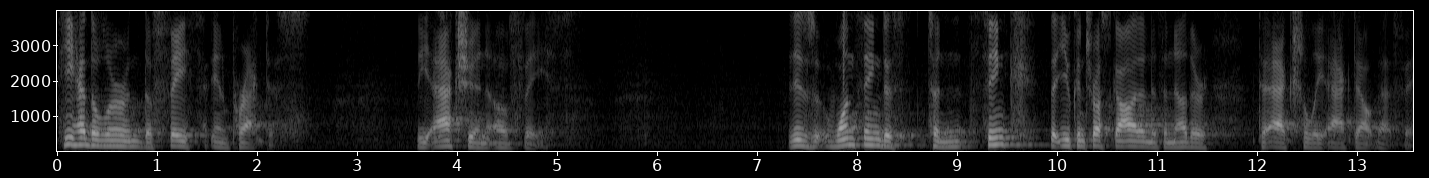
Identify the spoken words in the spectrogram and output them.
He had to learn the faith in practice, the action of faith. It is one thing to, to think that you can trust God, and it's another to actually act out that faith.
